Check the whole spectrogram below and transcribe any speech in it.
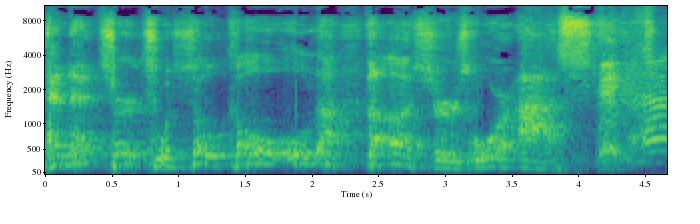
and that church was so cold, uh, the ushers wore ice skates.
